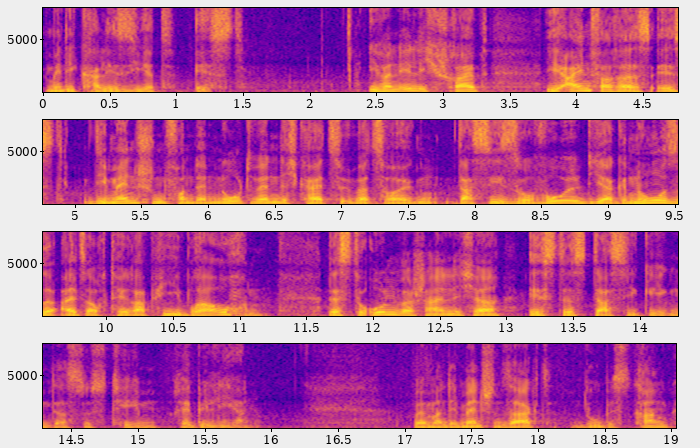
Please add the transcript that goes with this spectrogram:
medikalisiert ist. Ivan Illich schreibt, Je einfacher es ist, die Menschen von der Notwendigkeit zu überzeugen, dass sie sowohl Diagnose als auch Therapie brauchen, desto unwahrscheinlicher ist es, dass sie gegen das System rebellieren. Wenn man den Menschen sagt, du bist krank,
